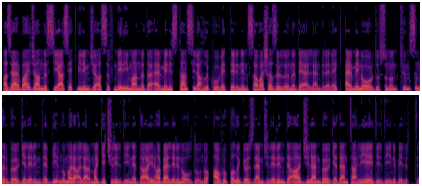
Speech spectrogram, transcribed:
Azerbaycanlı siyaset bilimci Asıf Nerimanlı da Ermenistan Silahlı Kuvvetleri'nin savaş hazırlığını değerlendirerek, Ermeni ordusunun tüm sınır bölgelerinde bir numara alarma geçirildiğine dair haberlerin olduğunu, Avrupalı gözlemcilerin de acilen bölgeden tahliye edildiğini belirtti.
